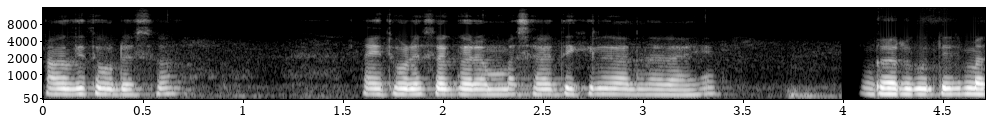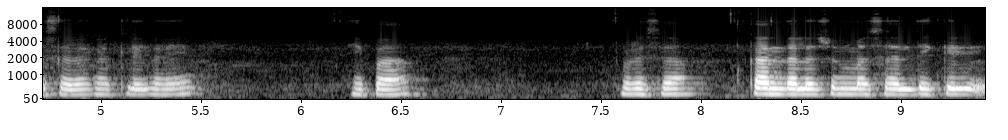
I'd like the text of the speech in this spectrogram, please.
अगदी थोडंसं. आणि थोडासा गरम मसाला देखील घालणार आहे. घरगुतीच मसाला घातलेला आहे. हे पहा. थोडासा कांदा लसूण मसाला देखील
